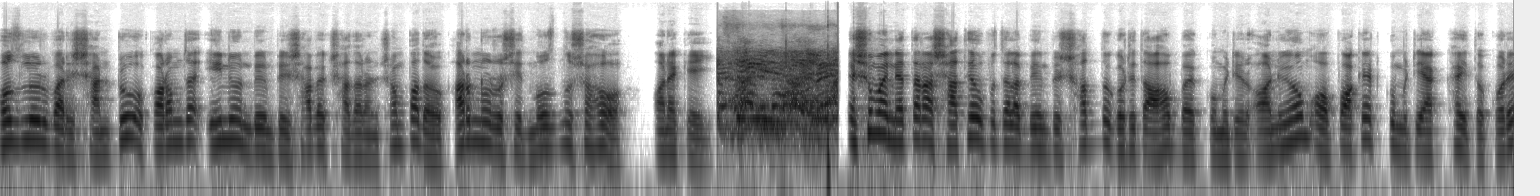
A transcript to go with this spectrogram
ফজলুর বাড়ি শান্টু ও করমজা ইউনিয়ন বিএনপির সাবেক সাধারণ সম্পাদক হারুনুর রশিদ মজনু সহ অনেকেই। এ সময় নেতারা সাথে উপজেলা বিএনপির সদ্য গঠিত আহ্বায়ক কমিটির অনিয়ম ও পকেট কমিটি আখ্যায়িত করে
